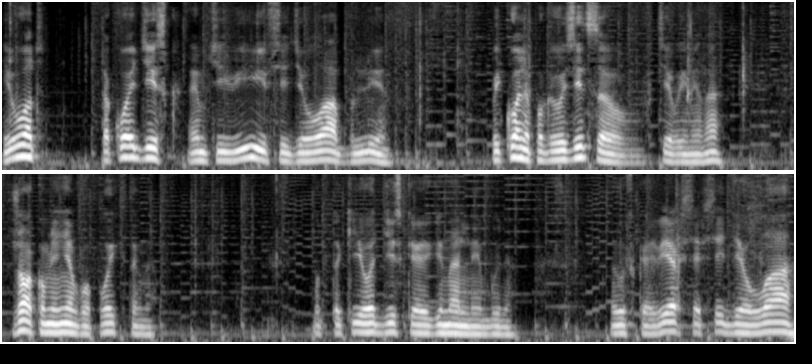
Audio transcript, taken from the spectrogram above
И вот, такой диск. MTV и все дела, блин. Прикольно погрузиться в те времена. Жалко, у меня не было плойки тогда. Вот такие вот диски оригинальные были. Русская версия, все дела.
